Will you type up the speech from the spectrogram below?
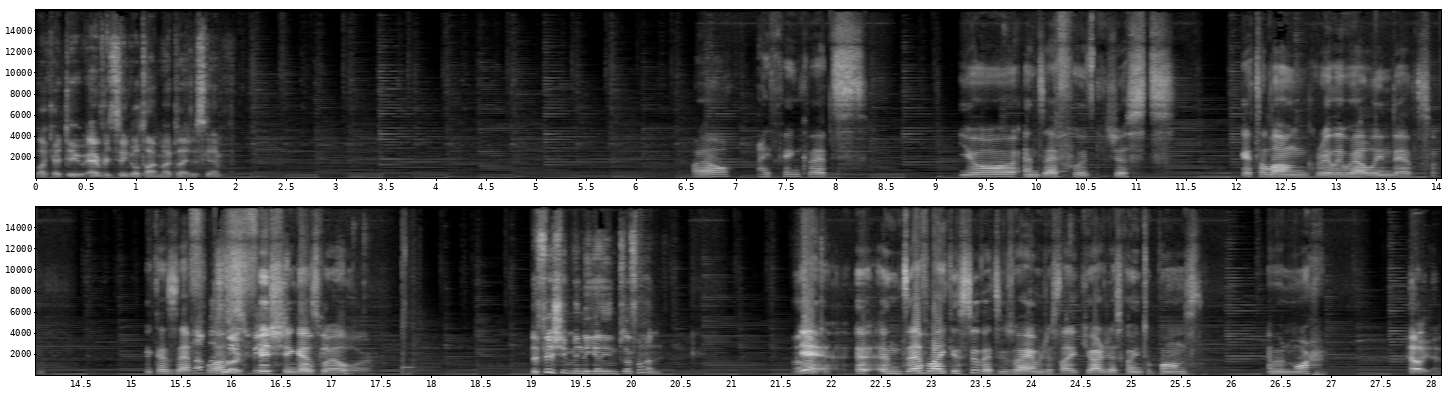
Like I do every single time I play this game. Well, I think that you and Zeph would just get along really well in that. Because Zeph Enough loves fishing as well. for. The fishing minigames are fun. I yeah, them. uh, and Zeph like it too. That is why I'm just like, you are just going to bond even more. Hell yeah.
